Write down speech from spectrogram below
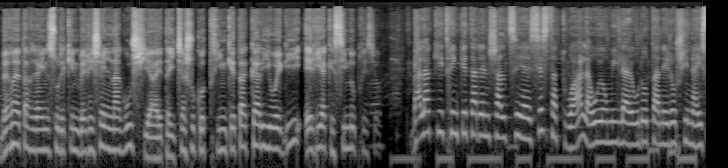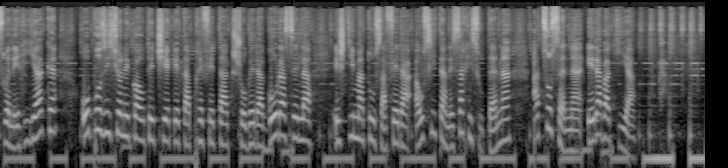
Bernaetar gain zurekin berrisail nagusia eta itxasuko trinketa karioegi erriak ezindu presio. Balaki trinketaren saltzea ez estatua, lau mila eurotan erosina izuen erriak, opozizioneko autetxiek eta prefetak sobera gora zela estimatu zafera hauzitan ezagizuten, atzo zen erabakia.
